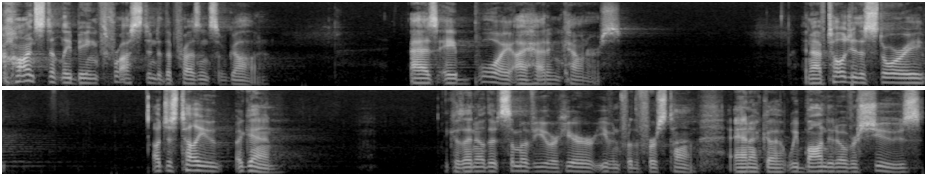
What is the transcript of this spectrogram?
constantly being thrust into the presence of God. As a boy, I had encounters. And I've told you the story. I'll just tell you again because I know that some of you are here even for the first time. Annika, we bonded over shoes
